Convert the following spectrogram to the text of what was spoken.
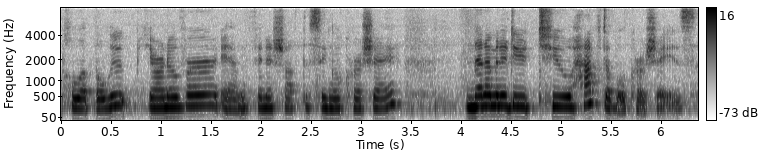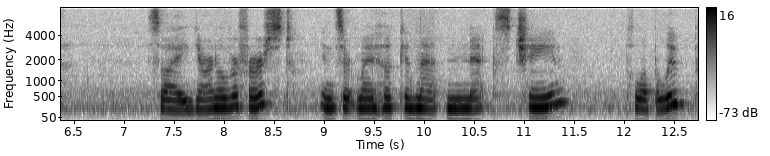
pull up a loop, yarn over, and finish off the single crochet. And then I'm going to do two half double crochets. So I yarn over first, insert my hook in that next chain, pull up a loop,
